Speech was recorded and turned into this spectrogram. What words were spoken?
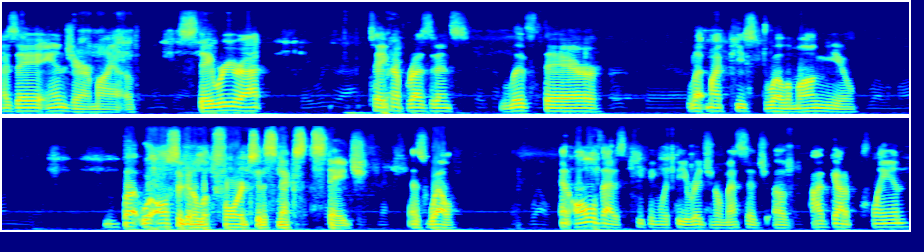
Isaiah and Jeremiah, of stay where you're at, take up residence, live there, let my peace dwell among you. but we're also going to look forward to this next stage as well. And all of that is keeping with the original message of I've got a plan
